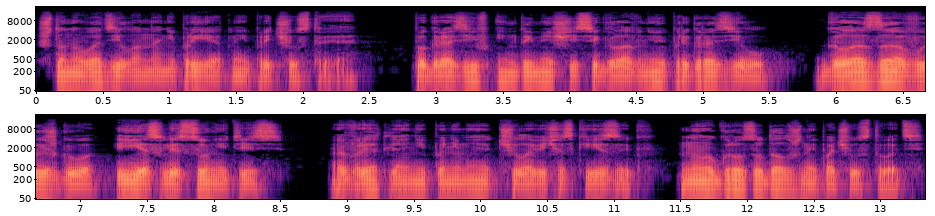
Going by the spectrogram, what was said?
что наводило на неприятные предчувствия. Погрозив им дымящейся головней, пригрозил «Глаза выжгу, если сунетесь!» Вряд ли они понимают человеческий язык, но угрозу должны почувствовать.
